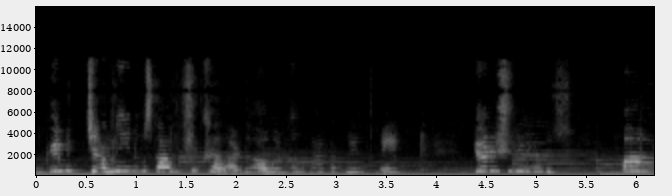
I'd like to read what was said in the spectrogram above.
Bugünlük canlı yayınımızdan bu kadardı. Abone olmayı unutmayın. Görüşürüz. Bye.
